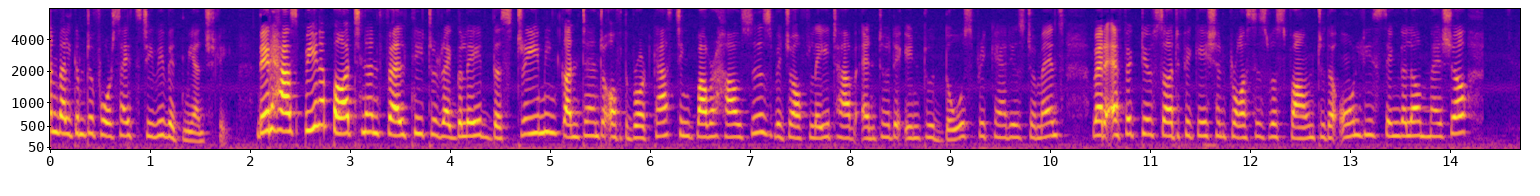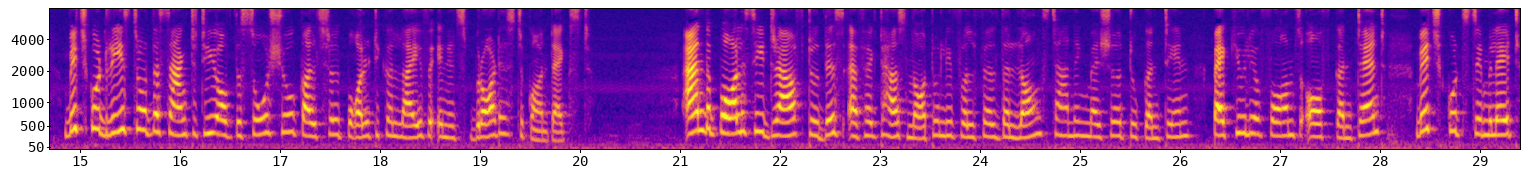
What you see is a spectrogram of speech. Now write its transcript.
and welcome to 4Sides TV with me Anjali. There has been a pertinent felt need to regulate the streaming content of the broadcasting powerhouses which of late have entered into those precarious domains where effective certification process was found to the only singular measure which could restore the sanctity of the socio-cultural political life in its broadest context. And the policy draft to this effect has not only fulfilled the long-standing measure to contain peculiar forms of content which could stimulate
